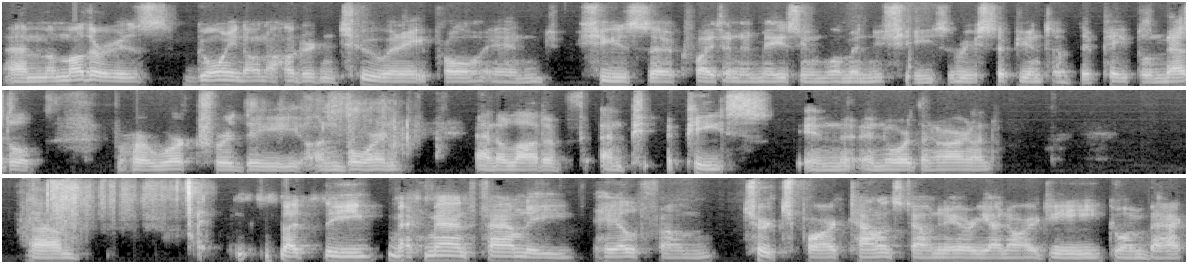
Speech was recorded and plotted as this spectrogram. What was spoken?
Um, my mother is going on 102 in April, and she's uh, quite an amazing woman. She's a recipient of the Papal Medal for her work for the unborn and a lot of and p- peace in, in Northern Ireland. Um, but the McMahon family hail from Church Park, Tallanstown area, and Ardee, going back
